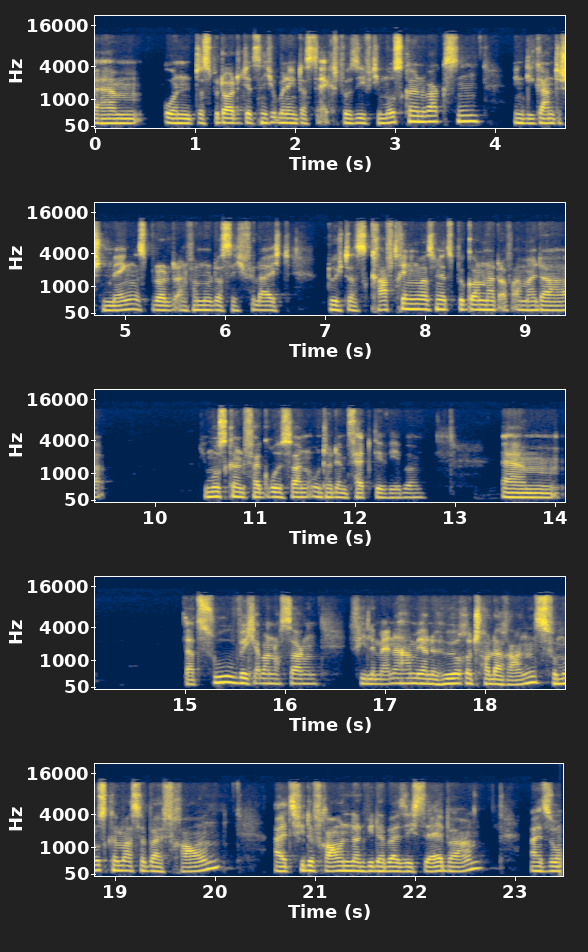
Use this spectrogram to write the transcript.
Ähm, und das bedeutet jetzt nicht unbedingt, dass da explosiv die Muskeln wachsen in gigantischen Mengen. Es bedeutet einfach nur, dass sich vielleicht durch das Krafttraining, was man jetzt begonnen hat, auf einmal da die Muskeln vergrößern unter dem Fettgewebe. Ähm, dazu will ich aber noch sagen, viele Männer haben ja eine höhere Toleranz für Muskelmasse bei Frauen als viele Frauen dann wieder bei sich selber. Also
